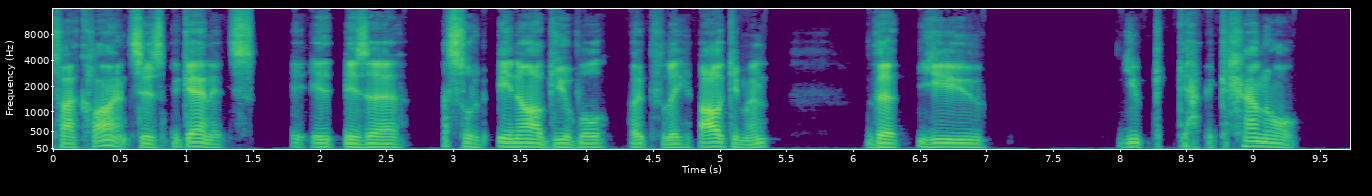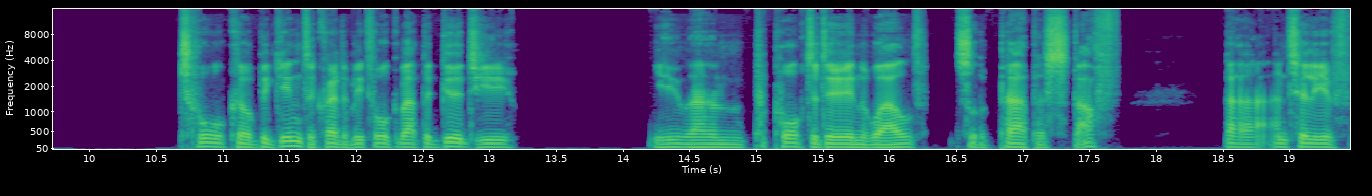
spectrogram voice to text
to our clients is again, it's it is a, a sort of inarguable, hopefully, argument that you you cannot talk or begin to credibly talk about the good you you um, purport to do in the world, sort of purpose stuff, uh, until you've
